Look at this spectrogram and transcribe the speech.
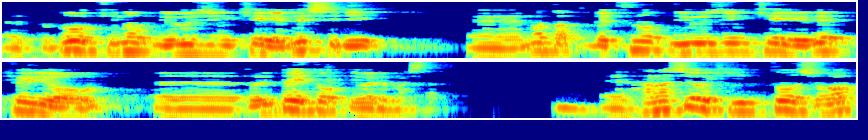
えーと同期の友人経由で知り、えーまた別の友人経由で距離を、えー取りたいと言われました、えー話を聞いた当初は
